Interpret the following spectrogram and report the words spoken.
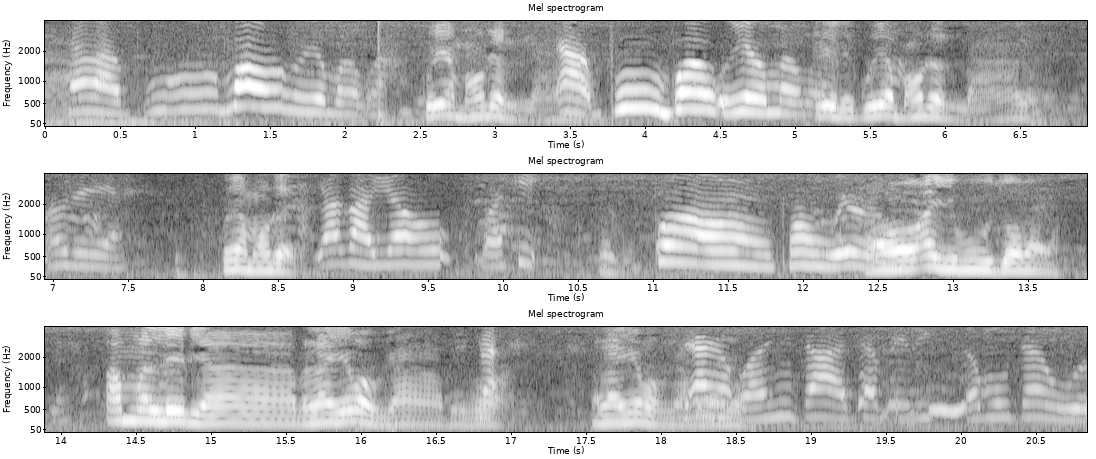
လားဒါကဘူးမောက်ရမှာပါကိုရမောင်းတယ်လားဒါဘူးမောက်ရမှာပါအေးလေကိုရမောင်းတယ်လားလို့ဟုတ်တယ်ကိုရမောင်းတယ်ရကရောမရှိပုံပုံဝဲဩအဲ့ဒီဘူးကြောမောင်းပါအမလေးဗျာမလိုက်ရဲပါဘူးဗျာဖေဖေက မလိုက်ရဲပါဘူးဗျာရမလိုက်ရရဲဝါရှိတာတက်ပြီးအမှုတဲ့ဝဲ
